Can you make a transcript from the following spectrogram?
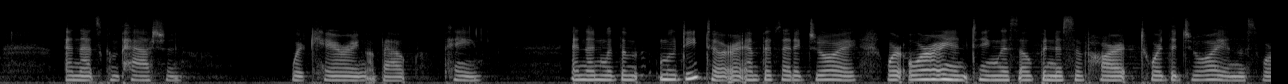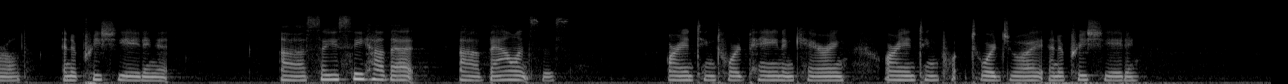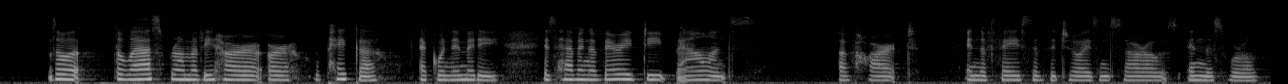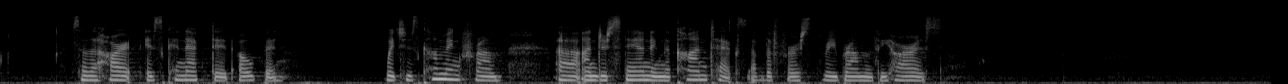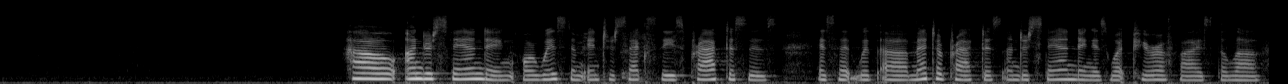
and that's compassion. We're caring about pain. And then with the mudita or empathetic joy, we're orienting this openness of heart toward the joy in this world and appreciating it. Uh, so you see how that uh, balances orienting toward pain and caring, orienting p- toward joy and appreciating. The, the last Brahma Vihara or Upekkha, equanimity, is having a very deep balance of heart in the face of the joys and sorrows in this world. So the heart is connected, open, which is coming from uh, understanding the context of the first three Brahma Viharas. How understanding or wisdom intersects these practices is that with a metta practice, understanding is what purifies the love.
